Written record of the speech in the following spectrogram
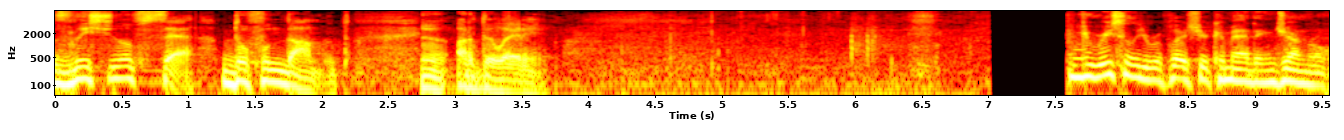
знищено все до фундаменту Е, артилерії. You recently replaced your commanding general,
